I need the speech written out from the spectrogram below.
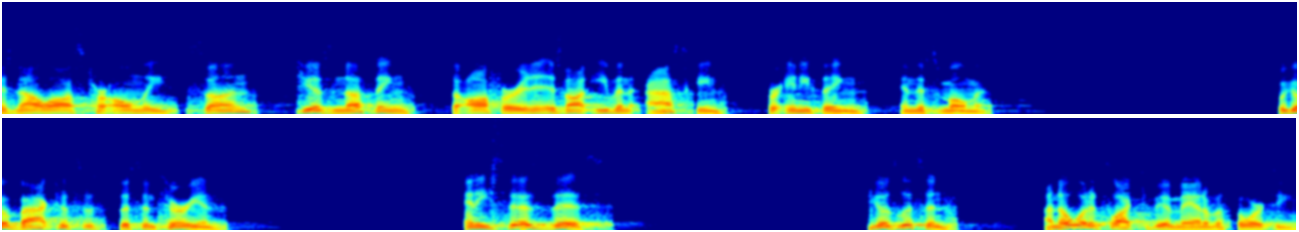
has now lost her only son. She has nothing to offer and is not even asking for anything in this moment. We go back to the centurion. And he says this He goes, Listen, I know what it's like to be a man of authority.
